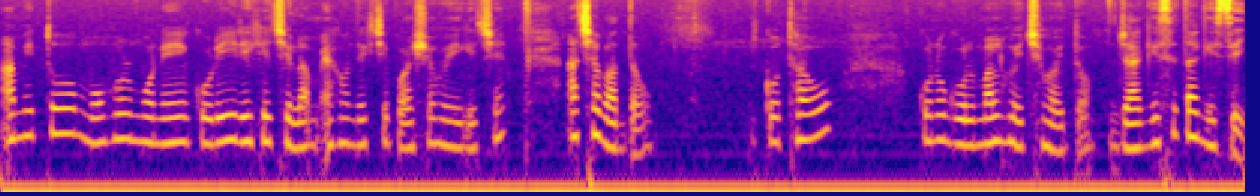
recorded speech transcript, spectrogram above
আমি তো মোহর মনে করেই রেখেছিলাম, এখন দেখছি পয়সা হয়ে গেছে। আচ্ছা বাদ দাও। কোথাও কোনো গোলমাল হয়েছে হয়তো। যা গেছে তা গেছেই।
